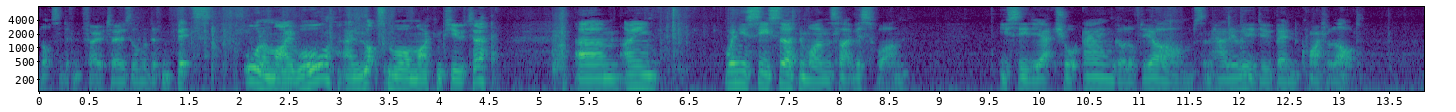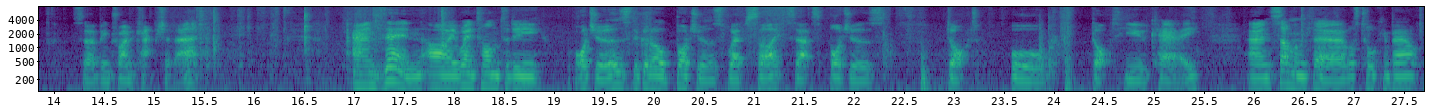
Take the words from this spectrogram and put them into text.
lots of different photos, all the different bits, all on my wall, and lots more on my computer. Um, I mean, when you see certain ones like this one, you see the actual angle of the arms and how they really do bend quite a lot. So I've been trying to capture that. And then I went on to the Bodgers, the good old Bodgers website, so that's bodgers.org.uk, and someone there was talking about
